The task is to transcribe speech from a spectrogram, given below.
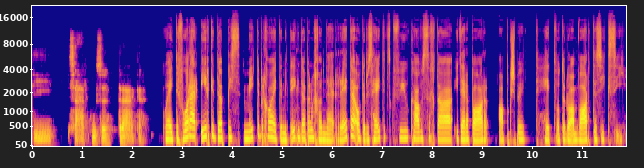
die Särge rauszutragen. Und habt ihr vorher irgendetwas mitbekommen? Habt ihr mit irgendjemandem können reden Oder was habt ihr das Gefühl gehabt, was sich da in dieser Bar abgespielt hat, wo ihr noch am Warten war?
